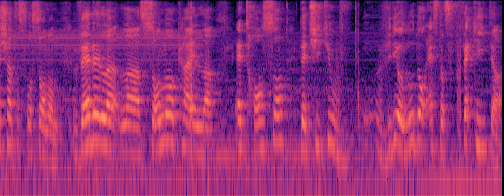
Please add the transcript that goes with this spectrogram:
ne la sonon. Vere la la sono kai la etoso de ĉi tiu videoludo estas fekita.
